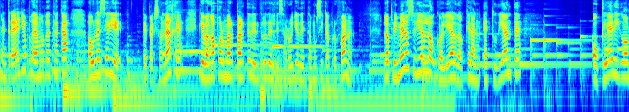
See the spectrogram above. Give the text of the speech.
Entre ellos podemos destacar a una serie de personajes que van a formar parte dentro del desarrollo de esta música profana. Los primeros serían los goliardos, que eran estudiantes o clérigos,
